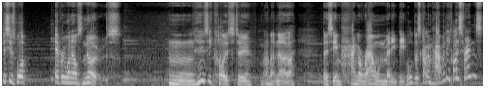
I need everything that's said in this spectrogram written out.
This is what everyone else knows. Hmm, who's he close to? I don't know. I don't see him hang around many people. Does Callum have any close friends?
